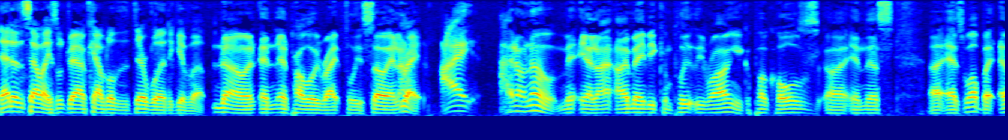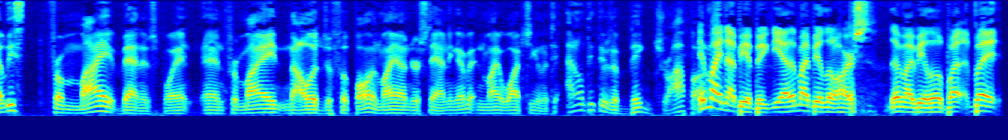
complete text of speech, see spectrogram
that doesn't sound like some draft capital that they're willing to give up. No, and, and, and probably rightfully so. And Right. I, I, I don't know, and I, I may be completely wrong. You could poke holes uh, in this uh, as well, but at least from my vantage point and from my knowledge of football and my understanding of it and my watching of the, team, I don't think there's a big drop off. It might not be a big, yeah, that might be a little harsh. That might be a little, but but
